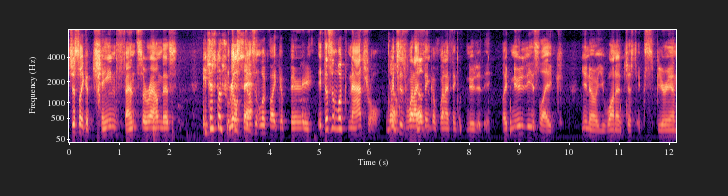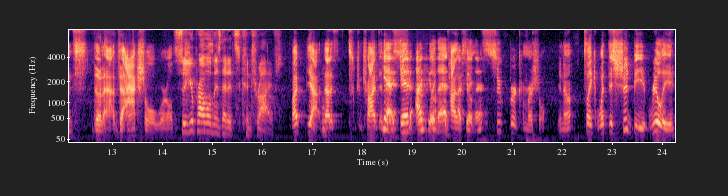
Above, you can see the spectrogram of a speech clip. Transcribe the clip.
just like a chain fence around this. It just looks It real just sad. doesn't look like a very, it doesn't look natural, No, which is what I think of when I think of nudity. Like, nudity is like, you know, you want to just experience the the actual world. So your problem is that it's contrived. My yeah, that is contrived. And Yeah, it's Jed, I feel like that. Tyler I feel said, that. Super commercial, you know. It's like what this should be really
